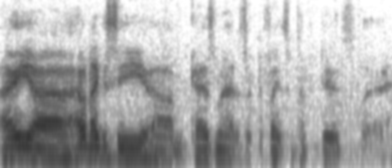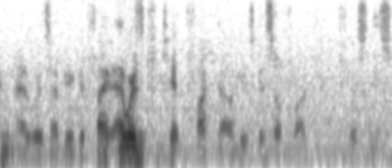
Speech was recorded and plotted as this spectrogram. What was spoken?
I uh, I would like to see um, Khamzat start to fight some tough dudes. But him and Edwards, that'd be a good fight. Edwards keeps getting fucked though. He just gets so fucked. He's, he's,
